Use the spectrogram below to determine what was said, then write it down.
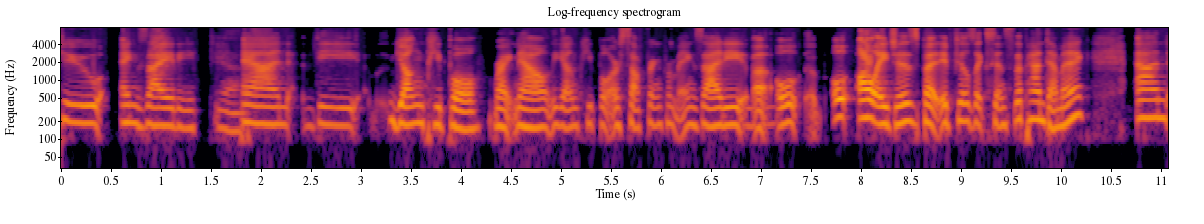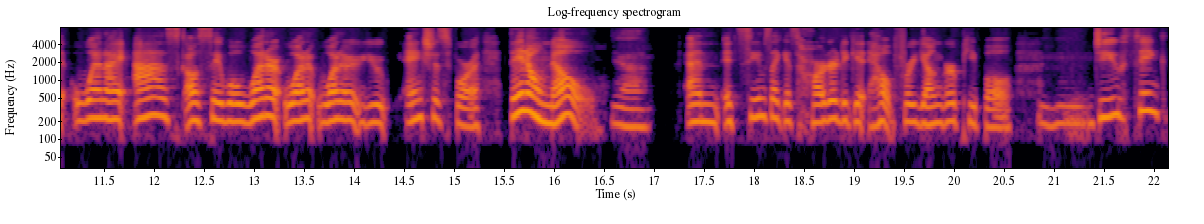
to anxiety Yeah. and the young people right now. The young people are suffering from anxiety, uh, old, old, all ages, but it feels like since the pandemic. And when I ask, I'll say, "Well, what are what what are you anxious for?" They don't know Yeah. And it seems like it's harder to get help for younger people. Mm-hmm. Do you think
